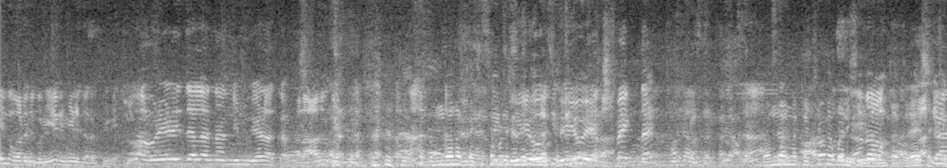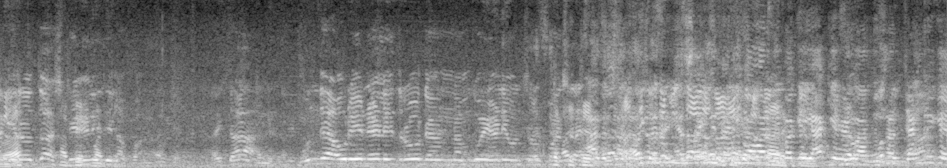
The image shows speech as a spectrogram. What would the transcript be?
ಏನು ವರದಿಗಳು? ಏನು ಹೇಳಿದ್ದಾರೆ ಅಂತ ಹೇಳಿ ಅವ್ರು ಹೇಳಿದ್ದೆಲ್ಲ ನಾನು ನಿಮ್ಗೆ ಹೇಳಕ್ಕಾಗಲ್ಲ. ಅಲ್ಲ ಅದು ಬಂಧನ Do ಖಚಿತಪಡಿಸಿದ್ರು. You, ಅಂತ do you expect that? ಬಂಧನ ಖಚಿತಪಡಿಸಿದ್ರು ಅಂತ ಗೃಹ ಸಚಿವರು ಇರೋದು ಅಷ್ಟೇ ಅಪ್ಡೇಟ್ ಹೇಳಿದ್ದೀನಪ್ಪ. ಆಯ್ತಾ ಮುಂದೆ ಅವ್ರು ಏನ್ ಹೇಳಿದ್ರು ನಾವ್- ನಮಗೂ ಹೇಳಿ ಒಂದ್ ಸ್ವಲ್ಪ ಯಾಕೆ ಹೇಳಬಾರ್ದು ಸರ್ ಜನರಿಗೆ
